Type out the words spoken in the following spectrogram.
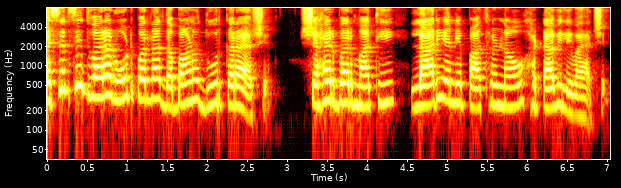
એસએમસી દ્વારા રોડ પરના દબાણો દૂર કરાયા છે. શહેરભરમાંથી લારી અને પાથરણાઓ હટાવી લેવાયા છે.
